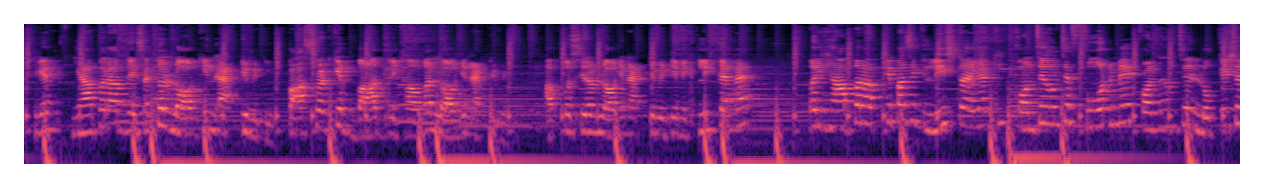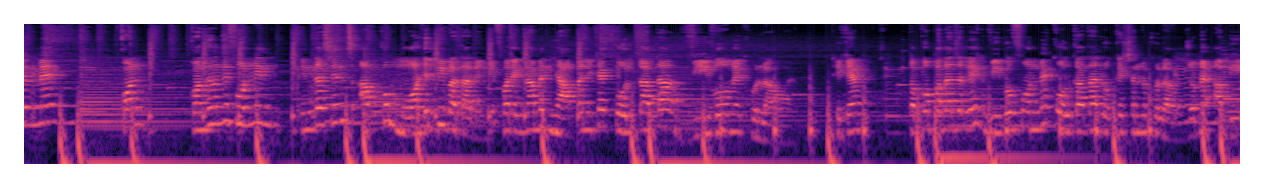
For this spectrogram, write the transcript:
ठीक है? यहाँ पर आप देख सकते हो लॉग इन एक्टिविटी पासवर्ड के बाद लिखा होगा लॉग इन एक्टिविटी आपको सिर्फ़ लॉग इन एक्टिविटी में क्लिक करना है। और यहाँ पर आपके पास एक लिस्ट आएगा कि कौन से कौन से फ़ोन में, कौन से कौन से लोकेशन में, कौन कौन से कौन से फ़ोन में इन द सेंस आपको मॉडल भी बता देंगे। फॉर एग्ज़ाम्पल यहाँ पर लिखा है कोलकाता वीवो में खुला हुआ है, ठीक है? तो आपको पता चलेगा वीवो फ़ोन में कोलकाता लोकेशन में खुला हुआ है, जो मैं अभी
